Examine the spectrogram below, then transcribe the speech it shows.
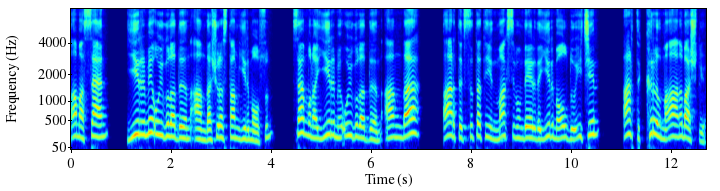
Ama sen 20 uyguladığın anda şurası tam 20 olsun. Sen buna 20 uyguladığın anda artık statiğin maksimum değeri de 20 olduğu için artık kırılma anı başlıyor.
